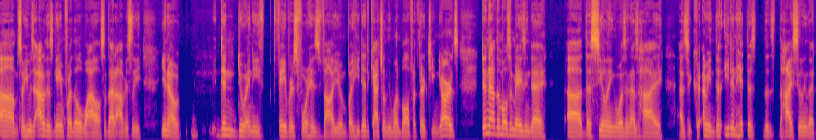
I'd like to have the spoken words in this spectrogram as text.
Um, so he was out of this game for a little while. So that obviously, you know, didn't do any favors for his volume, but he did catch only one ball for 13 yards. Didn't have the most amazing day. Uh, the ceiling wasn't as high as it could. I mean, the, he didn't hit this, the, the high ceiling that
